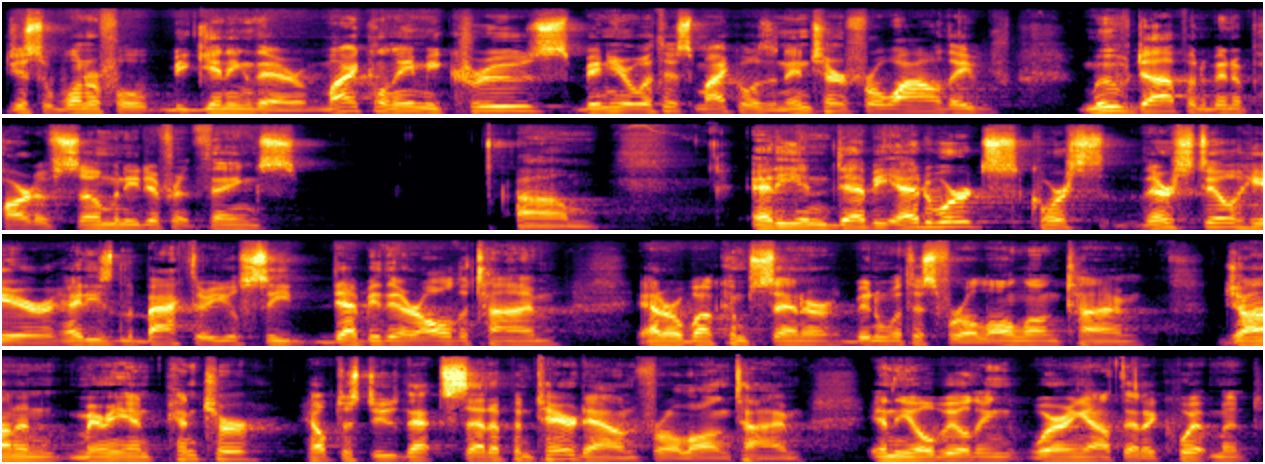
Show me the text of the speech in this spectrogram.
just a wonderful beginning there. Michael and Amy Cruz been here with us. Michael was an intern for a while. They've moved up and been a part of so many different things. Um, Eddie and Debbie Edwards, of course, they're still here. Eddie's in the back there. You'll see Debbie there all the time at our Welcome Center. Been with us for a long, long time. John and Marianne Pinter helped us do that setup and tear down for a long time in the old building, wearing out that equipment.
